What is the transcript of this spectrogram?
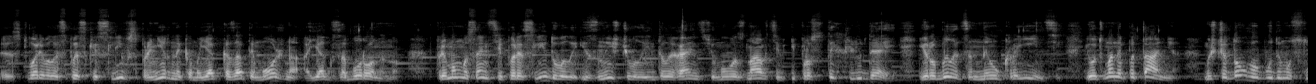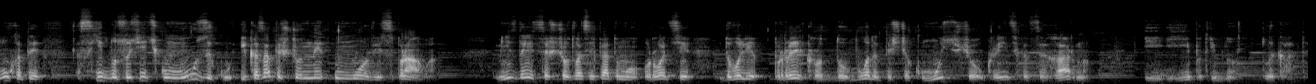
е, створювали списки слів з примірниками, як казати можна, а як заборонено. В прямому сенсі переслідували і знищували інтелігенцію, мовознавців і простих людей. І робили це не українці. І от в мене питання: ми ще довго будемо слухати східно-сусідську музику і казати, що не у мові справа. Мені здається, що в 25-му році доволі прикро доводити ще комусь, що українська це гарно і її потрібно плекати.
